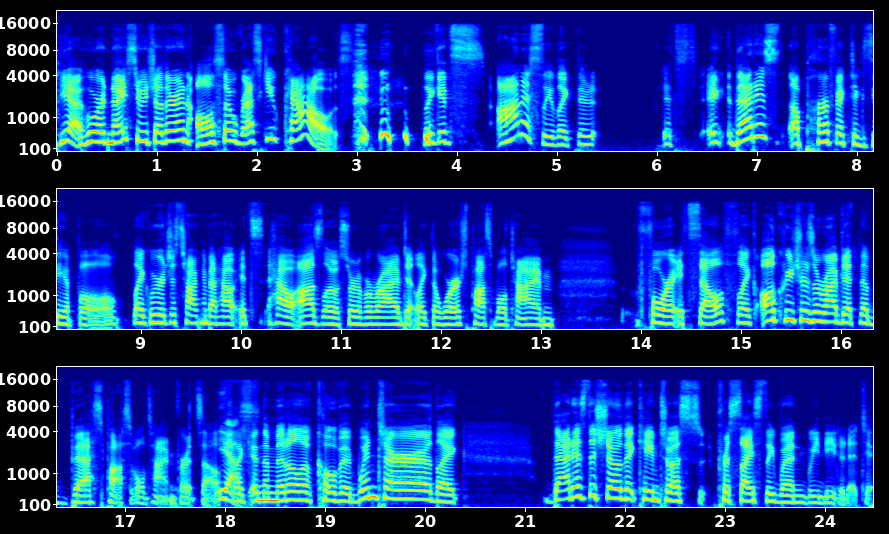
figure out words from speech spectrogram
yeah, who are nice to each other and also rescue cows. like it's honestly like there it's it, that is a perfect example. Like we were just talking about how it's how Oslo sort of arrived at like the worst possible time for itself. Like all creatures arrived at the best possible time for itself. Yes. Like in the middle of COVID winter, like that is the show that came to us precisely when we needed it to.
